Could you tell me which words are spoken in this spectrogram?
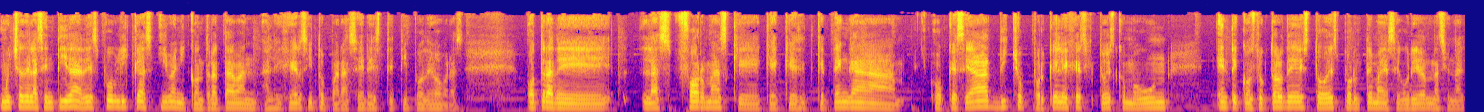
muchas de las entidades públicas iban y contrataban al ejército para hacer este tipo de obras. Otra de las formas que, que, que, tenga o que se ha dicho por qué el ejército es como un ente constructor de esto es por un tema de seguridad nacional.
